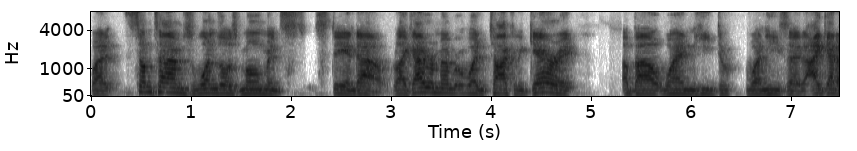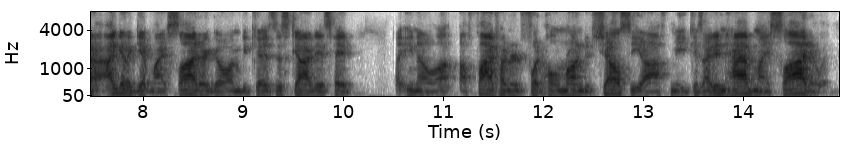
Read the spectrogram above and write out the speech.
but sometimes one of those moments stand out. Like I remember when talking to Garrett about when he when he said I gotta I gotta get my slider going because this guy just hit you know a, 500 foot home run to Chelsea off me because I didn't have my slider with me.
